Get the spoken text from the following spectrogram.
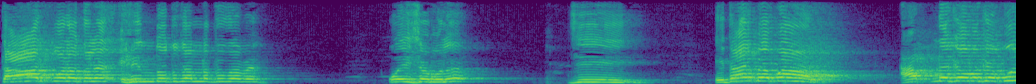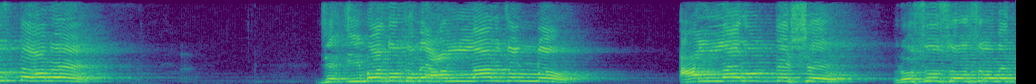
তারপরে তাহলে হিন্দু তো জান্নাতে যাবে। ওই হিসাব হলে, জি, এটাই ব্যাপার। আপনাকে আমাকে বুঝতে হবে যে ইবাদত হবে আল্লাহর জন্য। আল্লাহর উদ্দেশ্যে রসুল সাল্লামের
